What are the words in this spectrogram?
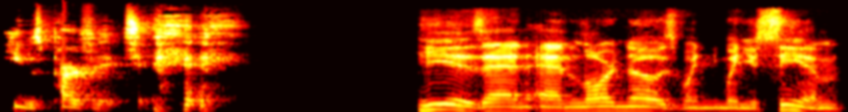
He was perfect. he is, and and Lord knows when when you see him,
